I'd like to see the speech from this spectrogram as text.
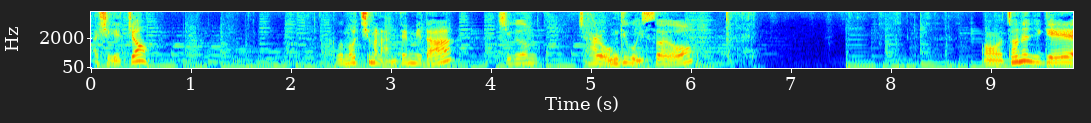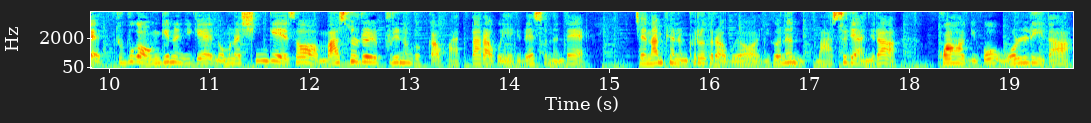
아시겠죠? 그거 놓치면 안 됩니다. 지금 잘 엉기고 있어요. 어, 저는 이게 두부가 엉기는 이게 너무나 신기해서 마술을 부리는 것과 같다라고 얘기를 했었는데 제 남편은 그러더라고요. 이거는 마술이 아니라 과학이고 원리다.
